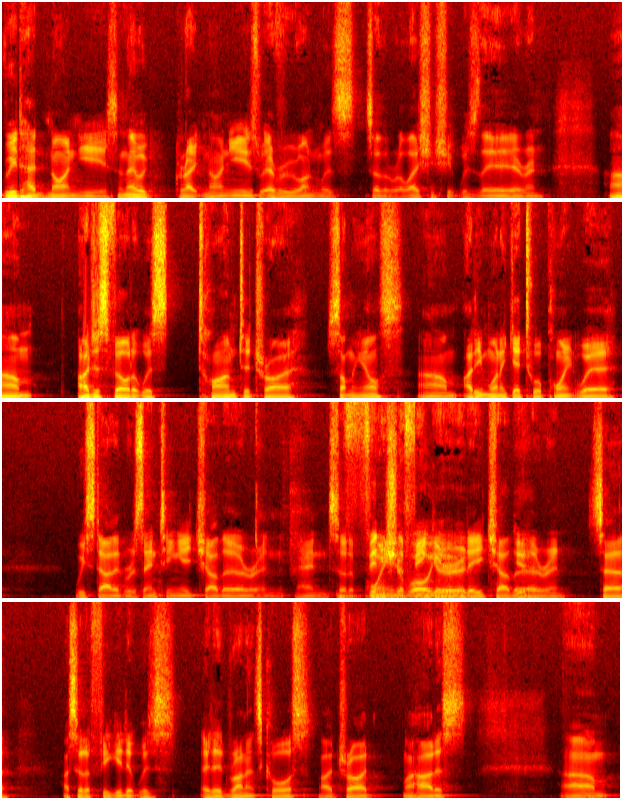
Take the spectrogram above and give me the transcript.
we'd had nine years, and they were great nine years. Everyone was so the relationship was there, and um, I just felt it was time to try something else. Um, I didn't want to get to a point where we started resenting each other and and sort of Finish pointing the finger you, at each other, yeah. and so I sort of figured it was it had run its course. I'd tried my hardest. Um,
